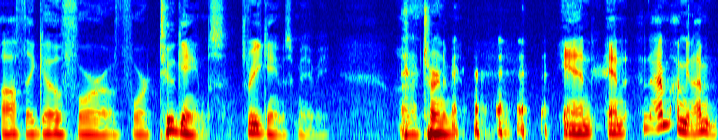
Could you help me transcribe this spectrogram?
off they go for for two games, three games maybe on a tournament. and and I'm, I mean I'm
